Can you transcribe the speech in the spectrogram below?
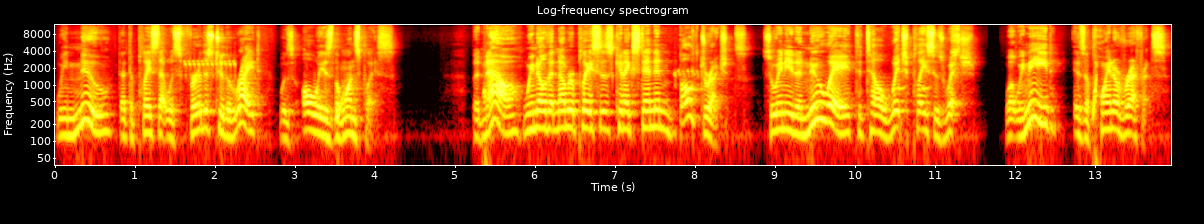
we knew that the place that was furthest to the right was always the ones place. But now we know that number places can extend in both directions, so we need a new way to tell which place is which. What we need is a point of reference,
